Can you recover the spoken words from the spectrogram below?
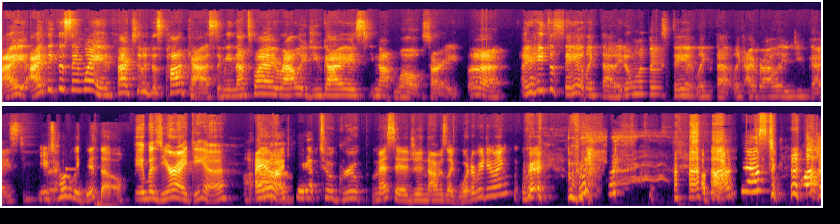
I I think the same way. In fact, with this podcast, I mean, that's why I rallied you guys. Not well, sorry. Ugh. I hate to say it like that. I don't want to say it like that. Like I rallied you guys. Together. You totally did, though. It was your idea. I know. Um, I showed up to a group message and I was like, "What are we doing?" a podcast. well,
